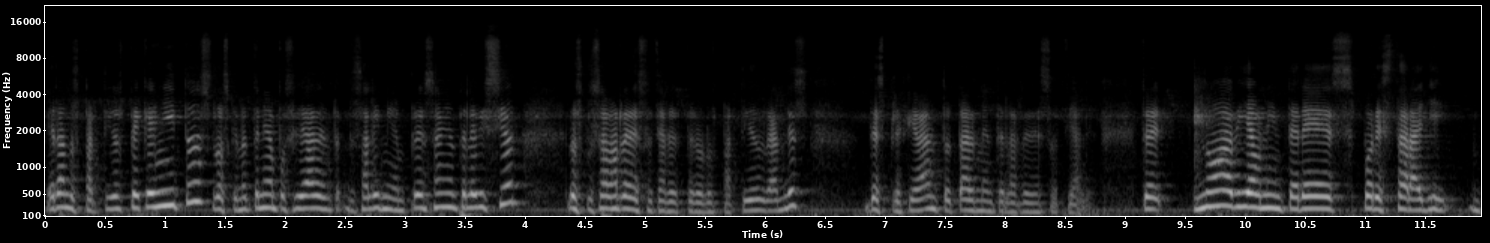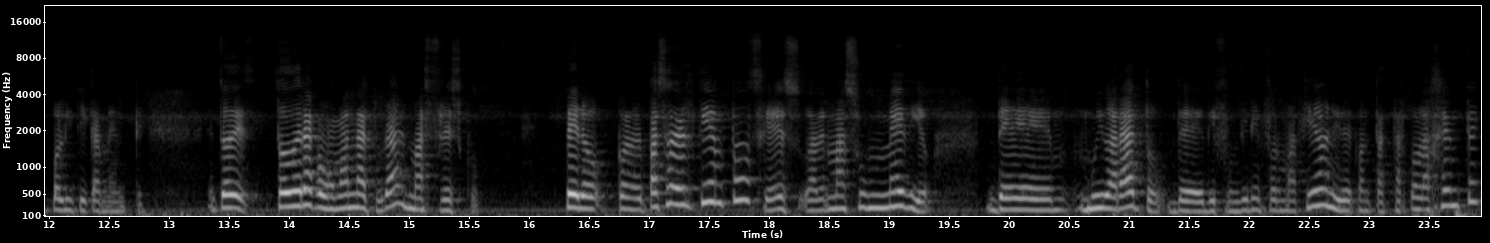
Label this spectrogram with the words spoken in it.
Eran los partidos pequeñitos, los que no tenían posibilidad de salir ni en prensa ni en televisión, los que usaban redes sociales, pero los partidos grandes despreciaban totalmente las redes sociales. Entonces, no había un interés por estar allí políticamente. Entonces, todo era como más natural, más fresco. Pero con el paso del tiempo, que es además un medio de, muy barato de difundir información y de contactar con la gente,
